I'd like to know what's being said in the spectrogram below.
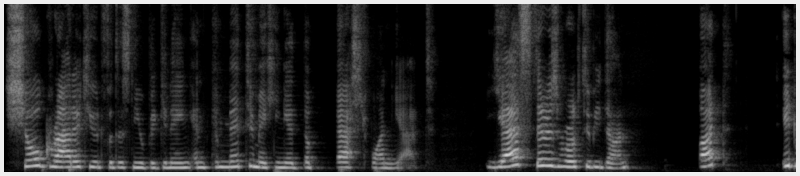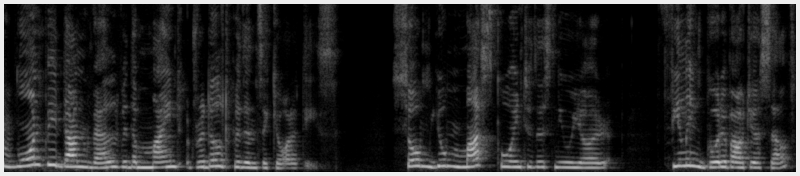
Show gratitude for this new beginning and commit to making it the best one yet. Yes, there is work to be done, but it won't be done well with a mind riddled with insecurities. So you must go into this new year feeling good about yourself,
